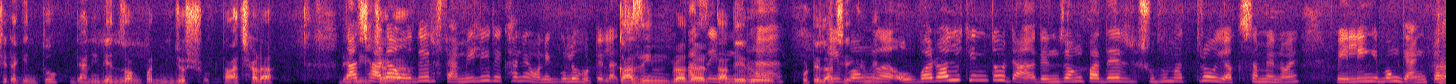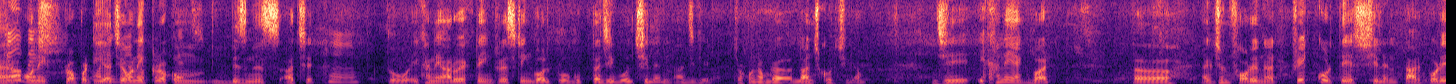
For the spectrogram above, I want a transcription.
সেটা কিন্তু ড্যানি ডেনজংপার নিজস্ব। তাছাড়া তাছাড়া ওদের ফ্যামিলির এখানে অনেকগুলো হোটেল আছে। কাজিন ব্রাদার তাদেরও হ্যাঁ। হোটেল আছে এবং এখানে। ওভারঅল কিন্তু রেনজং পাদের শুধুমাত্র ইয়াকসামে নয় পেলিং এবং হ্যাঁ গ্যাংটকেও অনেক প্রপার্টি আছে অনেক রকম বিজনেস আছে। তো এখানে আরও একটা ইন্টারেস্টিং গল্প গুপ্তাজি বলছিলেন আজকে যখন আমরা লাঞ্চ করছিলাম যে এখানে একবার একজন ফরেনার ট্রেক করতে এসেছিলেন তারপরে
